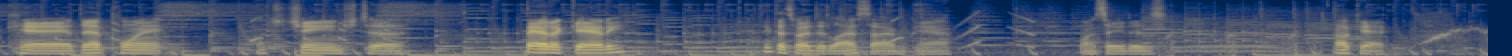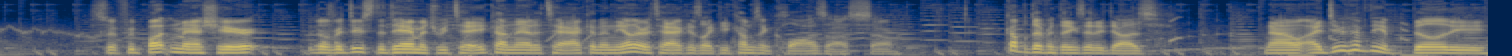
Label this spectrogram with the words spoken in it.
Okay, at that point, let's change to Parakarry. I think that's what I did last time. Yeah. I want to say it is. Okay. So if we button mash here, it'll reduce the damage we take on that attack, and then the other attack is like he comes and claws us, so... A couple different things that he does. Now, I do have the ability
